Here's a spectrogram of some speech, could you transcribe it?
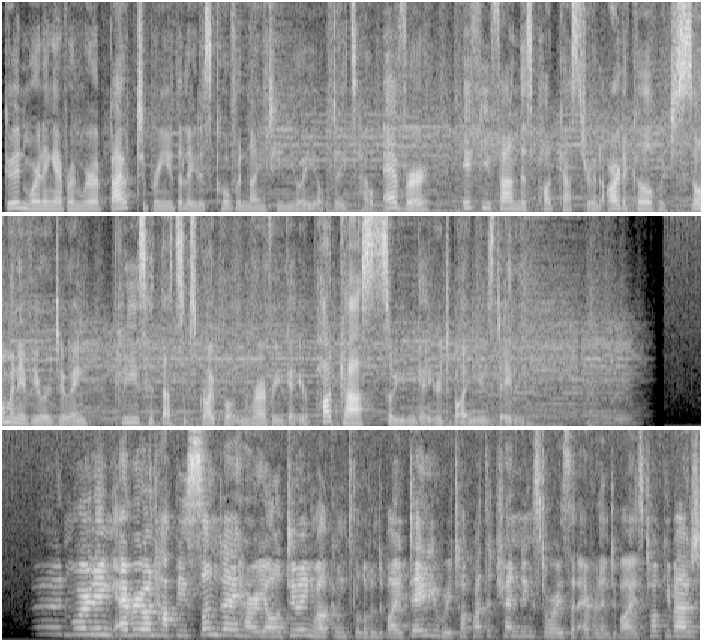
Good morning, everyone. We're about to bring you the latest COVID 19 UAE updates. However, if you found this podcast through an article, which so many of you are doing, please hit that subscribe button wherever you get your podcasts so you can get your Dubai news daily. Good morning, everyone. Happy Sunday. How are you all doing? Welcome to the Lovin Dubai Daily, where we talk about the trending stories that everyone in Dubai is talking about.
